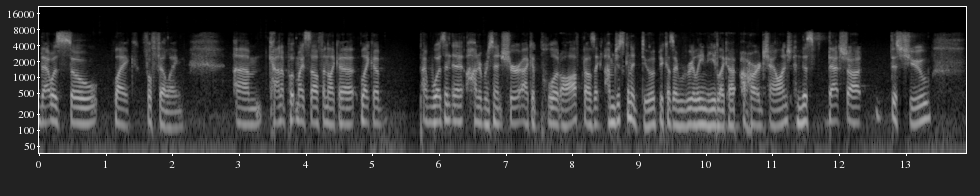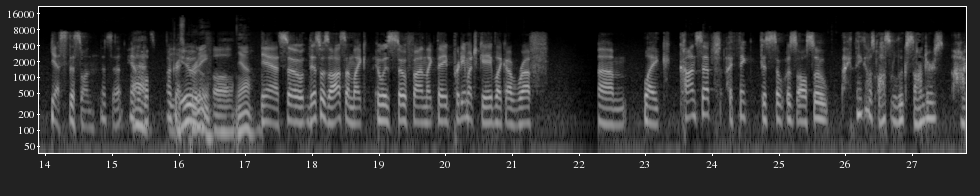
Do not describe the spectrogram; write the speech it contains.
that was so like fulfilling. Um, kind of put myself in like a like a I wasn't hundred percent sure I could pull it off, but I was like, I'm just gonna do it because I really need like a, a hard challenge. And this that shot, this shoe, yes, this one, that's it. Yeah, That's great. beautiful. Yeah. Yeah, so this was awesome. Like it was so fun. Like they pretty much gave like a rough um like concept. I think this was also I think it was also Luke Saunders. Oh,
